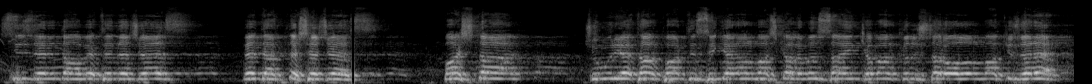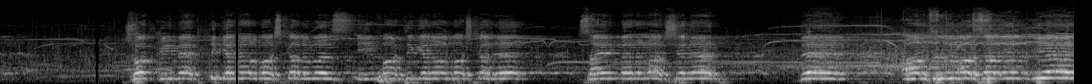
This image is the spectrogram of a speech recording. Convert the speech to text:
Sizleri davet edeceğiz ve dertleşeceğiz. Başta Cumhuriyet Halk Partisi Genel Başkanımız Sayın Kemal Kılıçdaroğlu olmak üzere çok kıymetli Genel Başkanımız, İyi Parti Genel Başkanı Sayın Meral Akşener ve Altılı Masa'nın diğer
